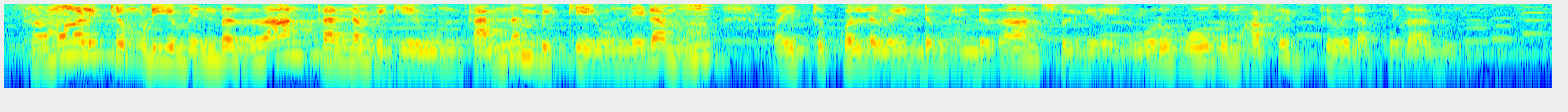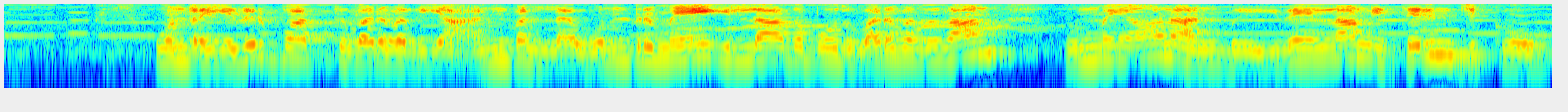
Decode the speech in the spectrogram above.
சமாளிக்க முடியும் என்பதுதான் தன்னம்பிக்கை. உன் தன்னம்பிக்கை உன்னிடம் வைத்துக் கொள்ள வேண்டும் என்றுதான் சொல்கிறேன். ஒருபோதும் அசைத்து விடக்கூடாது. ஒன்றை எதிர்பார்த்து வருவது அன்பல்ல. ஒன்றுமே இல்லாத போது வருவதுதான் உண்மையான அன்பு. இதையெல்லாம் நீ தெரிஞ்சுக்கோ.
